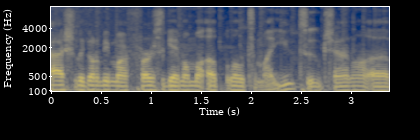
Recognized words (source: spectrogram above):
actually gonna be my first game I'm gonna upload to my YouTube channel. Uh,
